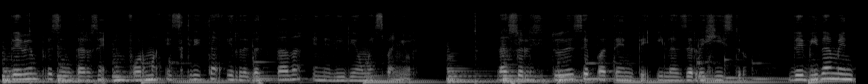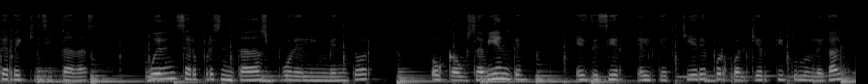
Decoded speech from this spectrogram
deben presentarse en forma escrita y redactada en el idioma español. Las solicitudes de patente y las de registro debidamente requisitadas pueden ser presentadas por el inventor o causaviente, es decir, el que adquiere por cualquier título legal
